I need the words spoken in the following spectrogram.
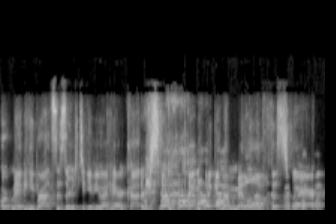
or maybe he brought scissors to give you a haircut or something, like in the middle of the square.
